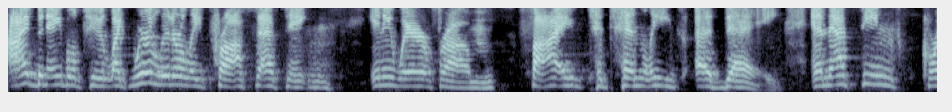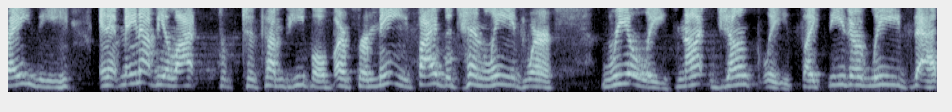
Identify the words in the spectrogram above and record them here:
I've been able to, like, we're literally processing anywhere from five to 10 leads a day. And that seems crazy. And it may not be a lot for, to some people, but for me, five to 10 leads were real leads, not junk leads. Like these are leads that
